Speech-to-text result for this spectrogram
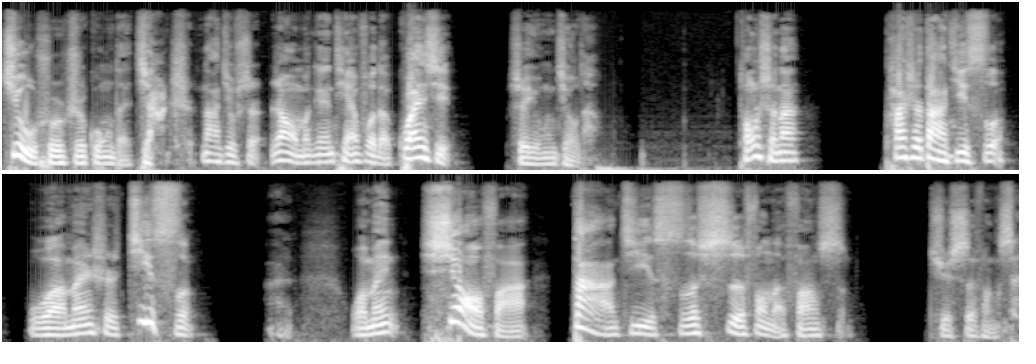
救赎之功的价值，那就是让我们跟天父的关系是永久的。同时呢，他是大祭司，我们是祭司，啊，我们效法大祭司侍奉的方式去侍奉神。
